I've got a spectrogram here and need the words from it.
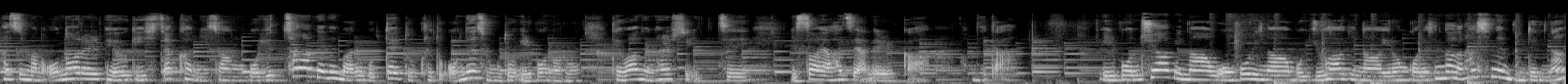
하지만 언어를 배우기 시작한 이상 뭐 유창하게는 말을 못해도 그래도 어느 정도 일본어로 대화는 할 수 있지 있어야 하지 않을까 합니다. 일본 취업이나 워홀이나 뭐 유학이나 이런 거를 생각을 하시는 분들이나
